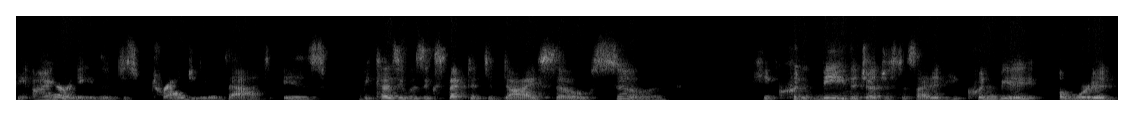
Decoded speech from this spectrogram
the irony, the just tragedy of that is because he was expected to die so soon, he couldn't be. The judges decided he couldn't be awarded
